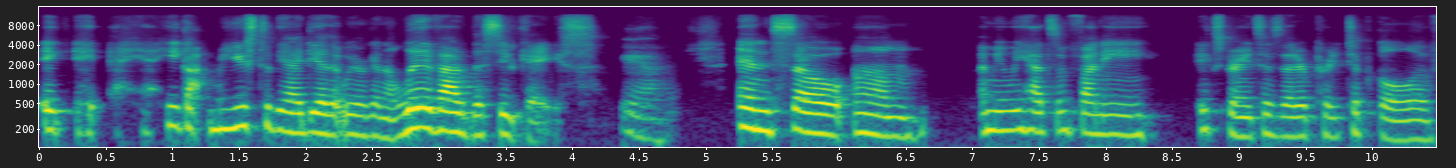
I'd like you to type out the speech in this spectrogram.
it, he, he got used to the idea that we were going to live out of the suitcase. yeah. And so, um, I mean, we had some funny experiences that are pretty typical of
